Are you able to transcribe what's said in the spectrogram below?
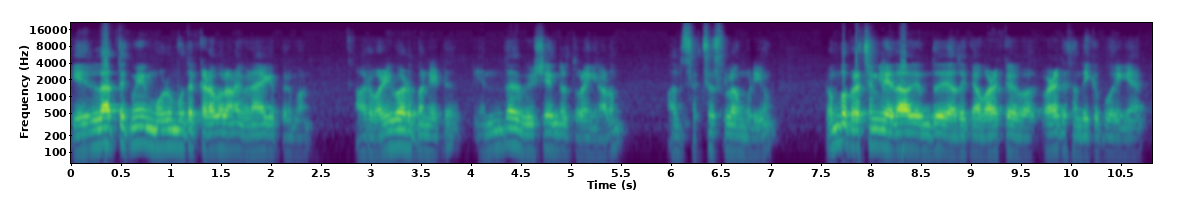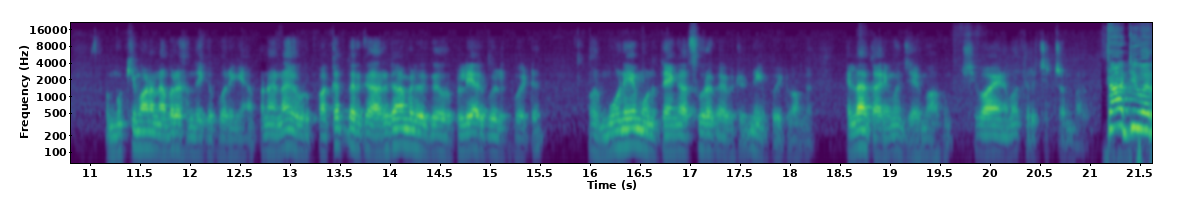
எல்லாத்துக்குமே முழு முதற் கடவுளான விநாயக பெருமான். அவர் வழிபாடு பண்ணிட்டு எந்த விஷயங்கள் தொடங்கினாலும் அது சக்ஸஸ்ஃபுல்லாக முடியும். ரொம்ப பிரச்சனைகள் ஏதாவது இருந்து அதுக்கு வழக்க வழக்கு சந்திக்க போகிறீங்க முக்கியமான நபரை சந்திக்க போகிறீங்க அப்படின்னா என்ன? ஒரு பக்கத்தில் இருக்கிற அருகாமையில் இருக்கிற ஒரு பிள்ளையார் கோயிலுக்கு போயிட்டு ஒரு மூணே மூணு தேங்காய் சூறக்காய் விட்டுட்டு நீங்கள் போயிட்டு வாங்க. எல்லா காரியமும் ஜெயமாகும் சிவாய நம திருச்சிற்றம்பலம் Start your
